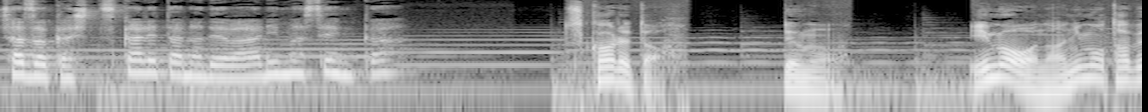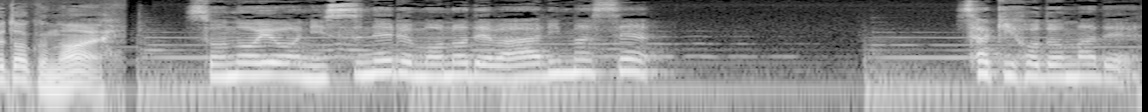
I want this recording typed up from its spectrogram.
さぞかし疲れたのではありませんか？疲れた。でも、今は何も食べたくない。そのように拗ねるものではありません。先ほどまで、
